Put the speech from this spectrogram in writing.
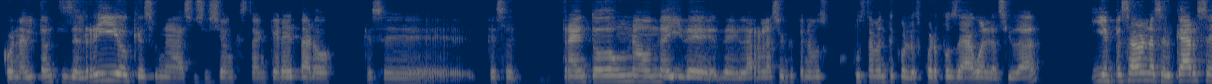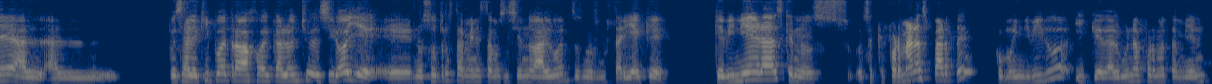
con Habitantes del Río, que es una asociación que está en Querétaro, que se, que se traen toda una onda ahí de, de, la relación que tenemos justamente con los cuerpos de agua en la ciudad, y empezaron a acercarse al, al pues al equipo de trabajo de Caloncho y decir, oye, eh, nosotros también estamos haciendo algo, entonces nos gustaría que, que vinieras, que nos, o sea, que formaras parte como individuo y que de alguna forma también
